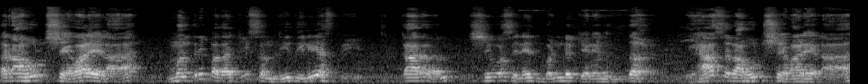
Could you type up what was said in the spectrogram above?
राहुल शेवाळेला मंत्रिपदाची संधी दिली असती. कारण शिवसेनेत बंड केल्यानंतर ह्याच राहुल शेवाळेला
